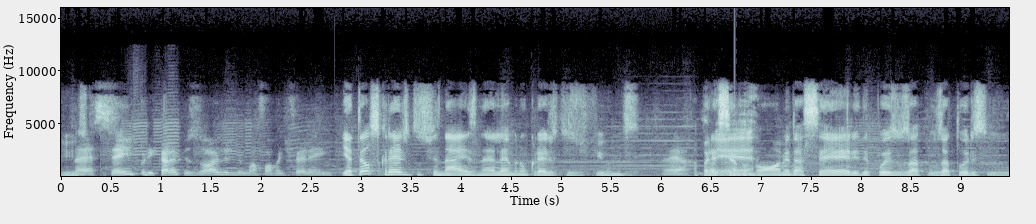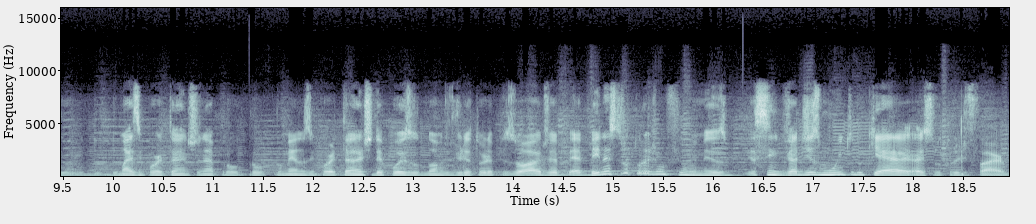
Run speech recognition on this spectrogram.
Isso. né? Sempre, cada episódio de uma forma diferente. E até os créditos finais, né? Lembram créditos de filmes. É, Aparecendo É. o nome da série, depois os at- os atores o- do, do mais importante, né, pro, pro, pro menos importante, depois o nome do diretor do episódio. É, é bem na estrutura de um filme mesmo. E assim, já diz muito do que é a estrutura de Fargo.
